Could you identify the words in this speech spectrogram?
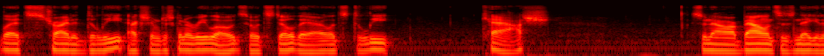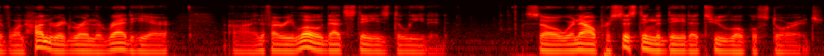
Let's try to delete. Actually, I'm just going to reload, so it's still there. Let's delete cash. So now our balance is negative 100. We're in the red here. Uh, and if I reload, that stays deleted. So we're now persisting the data to local storage.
